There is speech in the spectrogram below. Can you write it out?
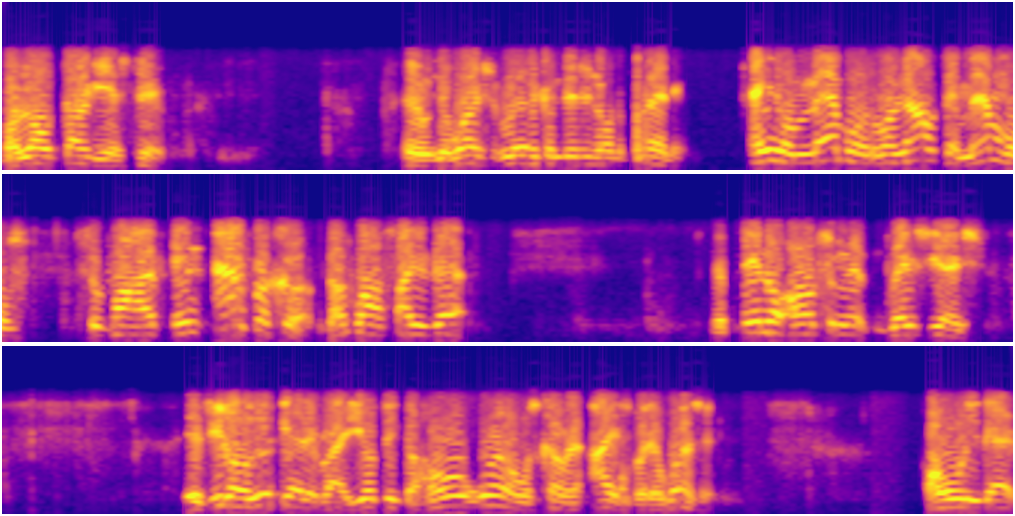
Below 30 is still. And the worst living conditions on the planet. Ain't no mammals run out there. Mammals survive in Africa. That's why I cited that. The penultimate glaciation. If you don't look at it right, you'll think the whole world was covered in ice, but it wasn't. Only that,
